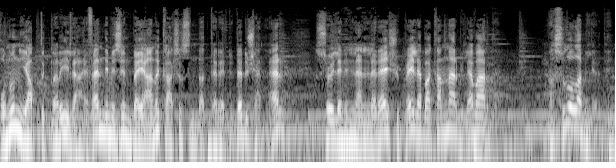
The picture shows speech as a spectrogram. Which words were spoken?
Onun yaptıklarıyla Efendimizin beyanı karşısında tereddüde düşenler, söylenilenlere şüpheyle bakanlar bile vardı. Nasıl olabilirdi?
